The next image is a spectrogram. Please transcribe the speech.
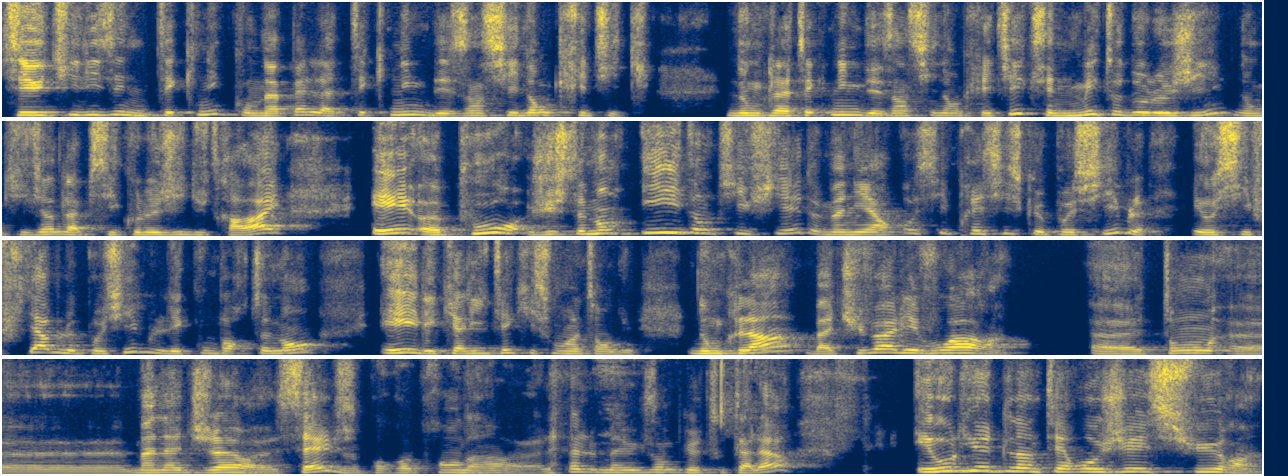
c'est utiliser une technique qu'on appelle la technique des incidents critiques. Donc, la technique des incidents critiques, c'est une méthodologie donc, qui vient de la psychologie du travail et euh, pour justement identifier de manière aussi précise que possible et aussi fiable possible les comportements et les qualités qui sont attendues. Donc là, bah, tu vas aller voir euh, ton euh, manager sales, pour reprendre hein, le même exemple que tout à l'heure, et au lieu de l'interroger sur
